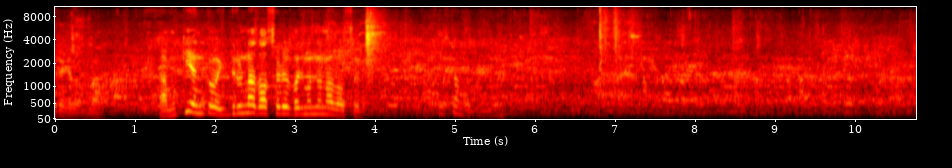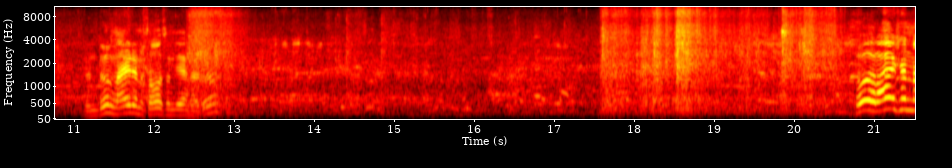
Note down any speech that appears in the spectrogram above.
ఇద్దరే కదా ఉన్నాం ఆ ముఖ్య ఎందుకో ఇద్దరున్నా దోస్తాడు పది మంది ఉన్నా దోస్తాడు రెండు రోజులు నాయుడు అని సవాసం చేసినాడు ఓ రాయేష్ అన్న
